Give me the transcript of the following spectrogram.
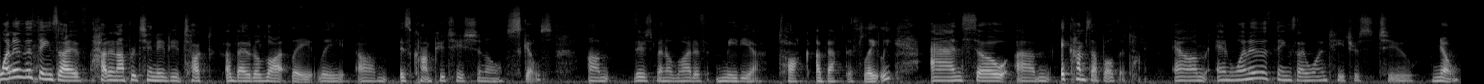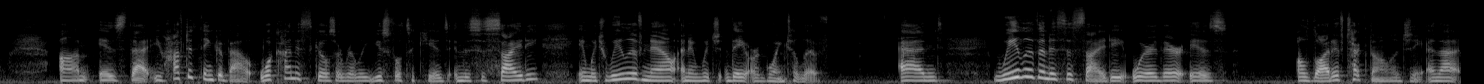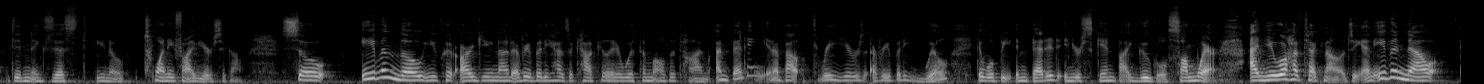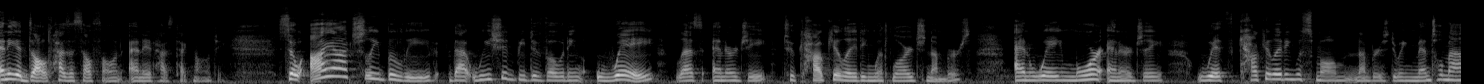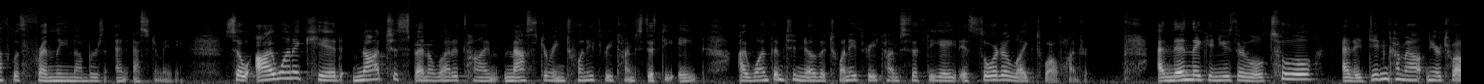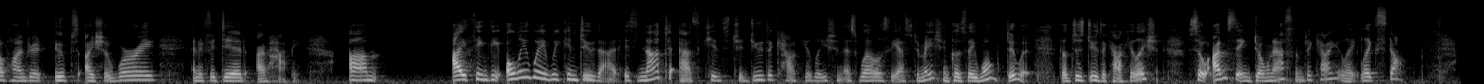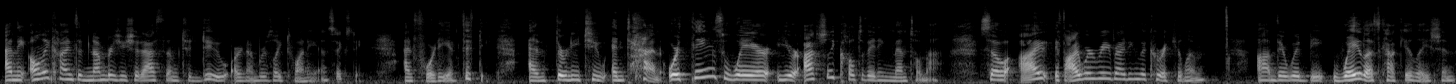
One of the things I've had an opportunity to talk about a lot lately um, is computational skills. Um, there's been a lot of media talk about this lately, and so um, it comes up all the time. Um, and one of the things I want teachers to know um, is that you have to think about what kind of skills are really useful to kids in the society in which we live now and in which they are going to live. And we live in a society where there is a lot of technology, and that didn't exist, you know, 25 years ago. So even though you could argue not everybody has a calculator with them all the time, I'm betting in about three years everybody will. It will be embedded in your skin by Google somewhere, and you will have technology. And even now, any adult has a cell phone and it has technology. So I actually believe that we should be devoting way less energy to calculating with large numbers and way more energy with calculating with small numbers, doing mental math with friendly numbers, and estimating. So I want a kid not to spend a lot of time mastering 23 times 58. I want them to know that 23 times 58 is sort of like 1200. And then they can use their little tool, and it didn't come out near 1200. Oops, I should worry. And if it did, I'm happy. Um, I think the only way we can do that is not to ask kids to do the calculation as well as the estimation because they won't do it. They'll just do the calculation. So I'm saying don't ask them to calculate, like stop. And the only kinds of numbers you should ask them to do are numbers like 20 and 60, and 40 and 50, and 32 and 10, or things where you're actually cultivating mental math. So I, if I were rewriting the curriculum, um, there would be way less calculation,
